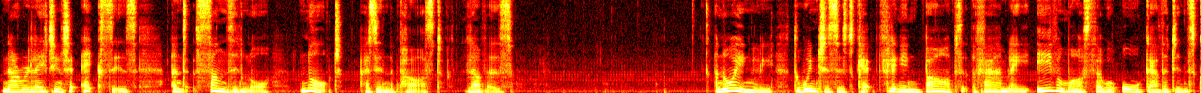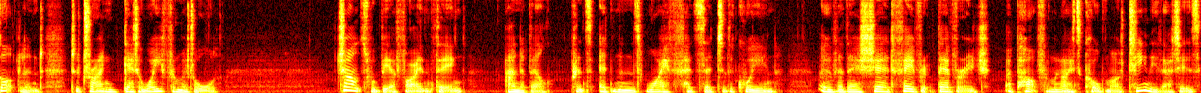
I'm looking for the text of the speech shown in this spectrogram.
now relating to exes and sons in law, not, as in the past, lovers. Annoyingly, the Winchesters kept flinging barbs at the family, even whilst they were all gathered in Scotland to try and get away from it all. Chance would be a fine thing, Annabel, Prince Edmund's wife, had said to the Queen, over their shared favourite beverage, apart from a nice cold martini, that is,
